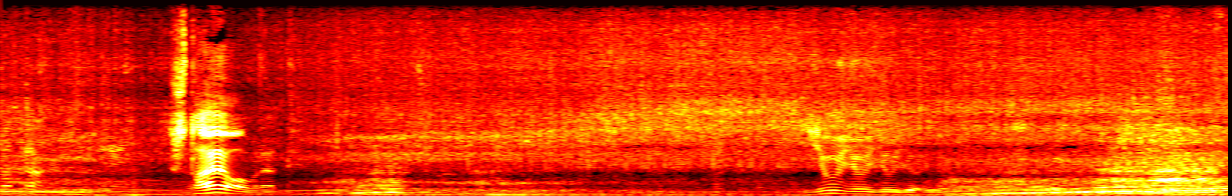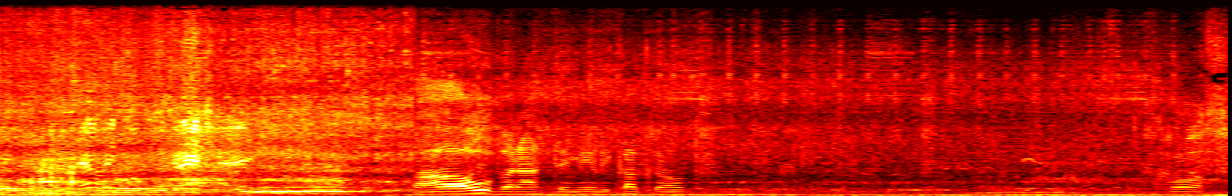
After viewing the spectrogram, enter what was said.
To trak. Šta je ovo, brate? Ju, ju, ju, ju, ju. Evo vidi, kreće, ej. Au, brate mili, kako je auto. Os.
